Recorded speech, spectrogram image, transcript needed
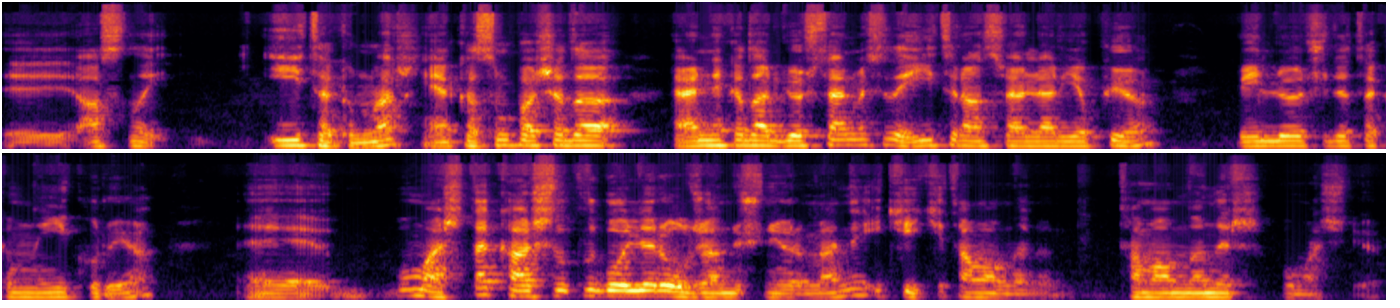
e, aslında iyi takımlar. Yani Kasımpaşa'da her ne kadar göstermese de iyi transferler yapıyor. Belli ölçüde takımını iyi kuruyor. E, bu maçta karşılıklı goller olacağını düşünüyorum ben de. 2-2 tamamlanır, tamamlanır bu maç diyorum.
